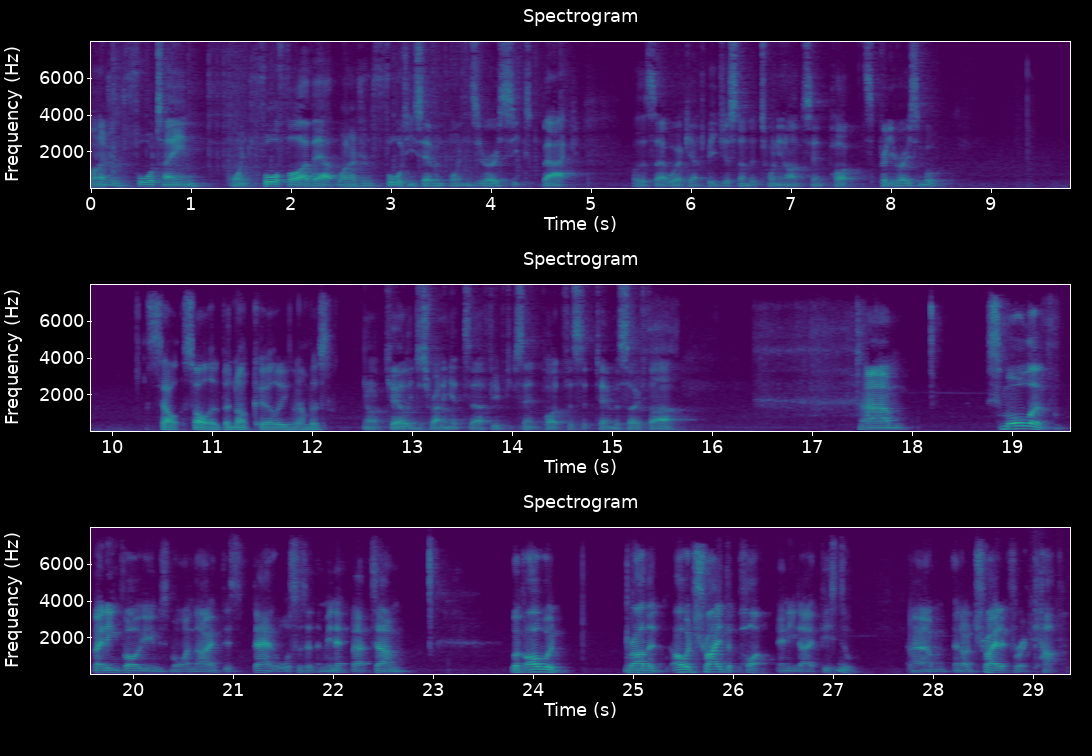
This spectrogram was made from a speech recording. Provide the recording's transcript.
114.45 out, 147.06 back. What does that work out to be? Just under 29% pot. It's pretty reasonable. Sol- solid, but not curly numbers. You know, Curly just running at uh, 50% pot for September so far. Um, smaller betting volumes, mine though. There's bad horses at the minute, but um, look, I would rather I would trade the pot any day, pistol, um, and I'd trade it for a cup,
